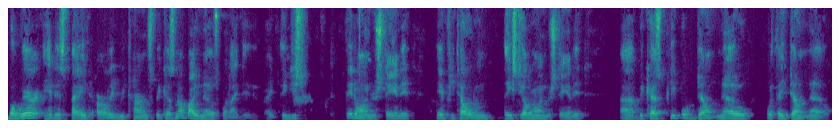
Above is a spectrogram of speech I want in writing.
but where it has paid early returns because nobody knows what I do, right? They just they don't understand it. If you told them, they still don't understand it uh, because people don't know what they don't know.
